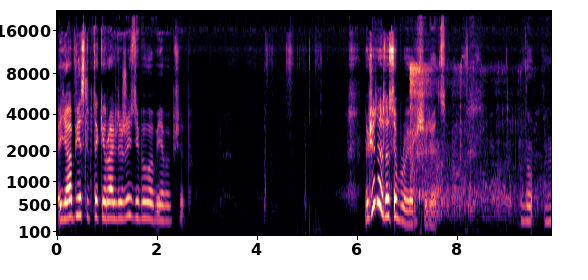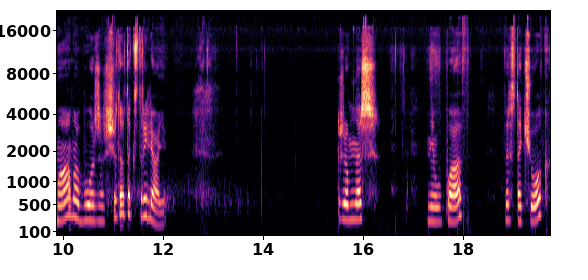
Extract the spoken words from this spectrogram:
Я б, если бы таки в реальной жизни было, я вообще... Ну что надо землей расширяться? Ну, мама боже, що там так стріляє? Щоб наш не упав. Верстачок.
